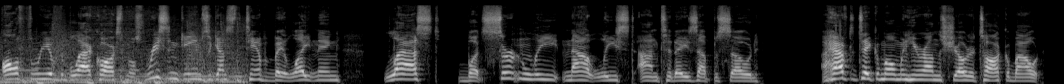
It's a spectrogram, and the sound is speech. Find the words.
all three of the Blackhawks' most recent games against the Tampa Bay Lightning. Last, but certainly not least on today's episode, I have to take a moment here on the show to talk about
